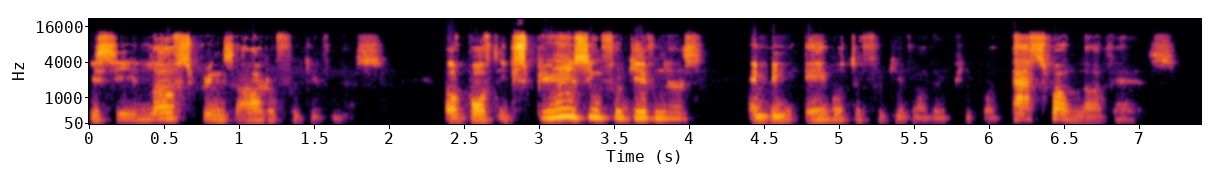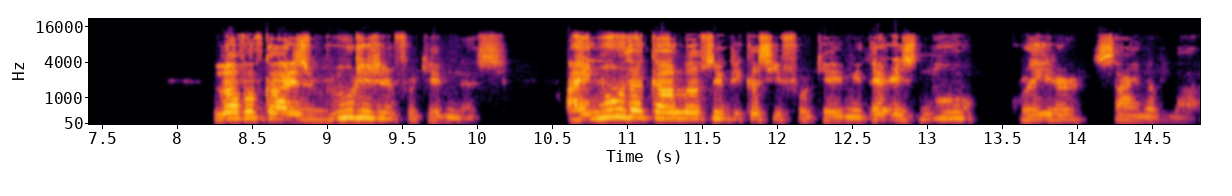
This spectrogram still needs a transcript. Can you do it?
You see, love springs out of forgiveness, of both experiencing forgiveness and being able to forgive other people. That's what love is. Love of God is rooted in forgiveness. I know that God loves me because He forgave me. There is no greater sign of love.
